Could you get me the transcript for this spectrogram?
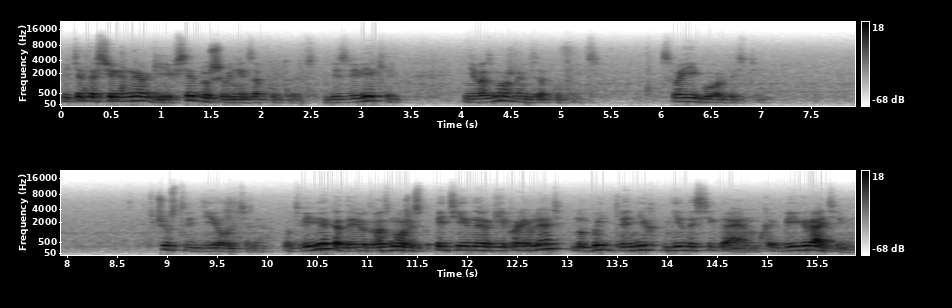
Ведь это все энергии, и все души в них запутываются. Без вивеки невозможно не запутаться. В своей гордости, в чувстве делателя. Вот вивека дает возможность эти энергии проявлять, но быть для них недосягаемым, как бы играть ими.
